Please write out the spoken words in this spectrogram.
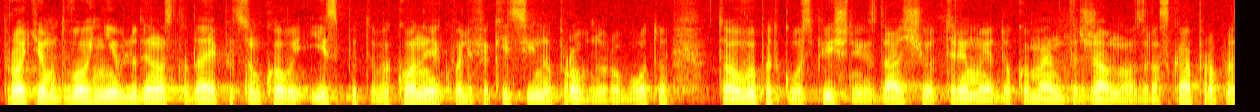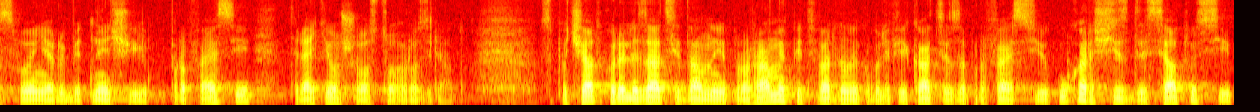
Протягом двох днів людина складає підсумковий іспит, виконує кваліфікаційну пробну роботу та у випадку успішної здачі отримує документ державного зразка про присвоєння робітничої професії 3-6 розряду. З початку реалізації даної програми підтвердили кваліфікацію за професією кухар 60 осіб,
